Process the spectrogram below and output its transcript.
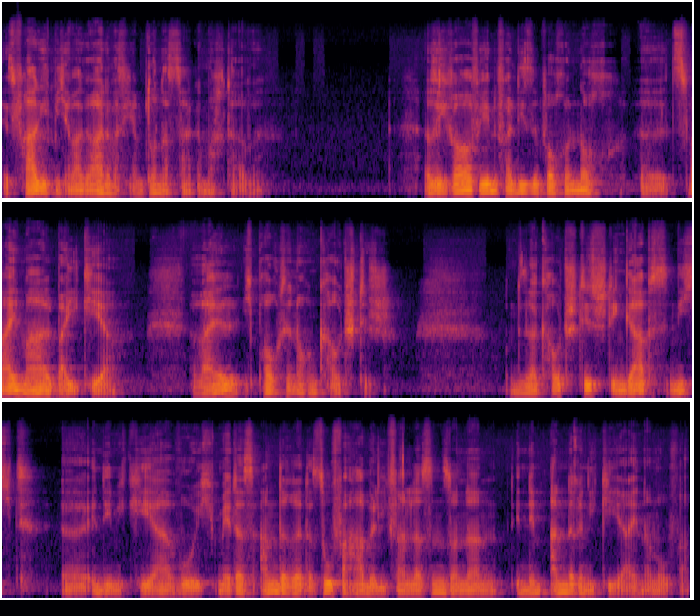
Jetzt frage ich mich aber gerade, was ich am Donnerstag gemacht habe. Also ich war auf jeden Fall diese Woche noch äh, zweimal bei Ikea, weil ich brauchte noch einen Couchtisch. Und dieser Couchtisch, den gab es nicht äh, in dem Ikea, wo ich mir das andere, das Sofa habe liefern lassen, sondern in dem anderen Ikea in Hannover.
